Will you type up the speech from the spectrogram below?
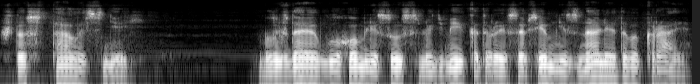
Что стало с ней? Блуждая в глухом лесу с людьми, которые совсем не знали этого края,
